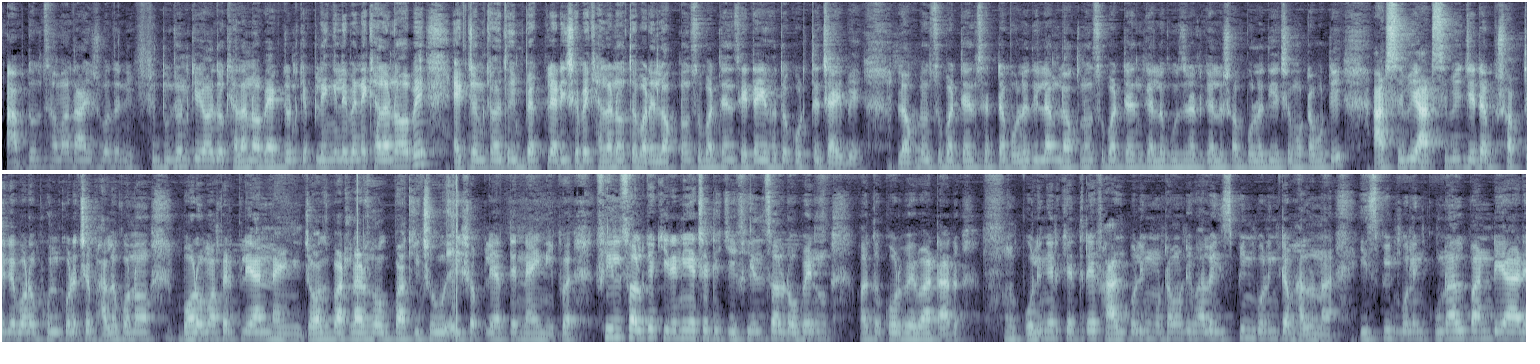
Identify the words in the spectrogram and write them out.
আব্দুল সামাদ আয়ুষ বদনি, দুজনকে হয়তো খেলানো হবে। একজনকে প্লেইং ইলেভেনে খেলানো হবে, একজনকে হয়তো ইম্প্যাক্ট প্লেয়ার হিসেবে খেলানো হতে পারে। লখনৌ সুপার জায়ান্টস এটাই হয়তো করতে চাইবে। লখনৌ সুপার জায়ান্টসেরটা বলে দিলাম। লখনৌ সুপার জায়ান্টস গেল, গুজরাট গেল, সব বলে দিয়েছে মোটামুটি। আরসিবি আরসিবি যেটা সব থেকে বড় ভুল করেছে, ভালো কোনো বড় মাপের প্লেয়ার নেয়নি। জর্জ বাটলার হোক বা কিছু এইসব প্লেয়ারদের নেয়নি। ফিল সলকে কিনে নিয়েছে ঠিকই। ফিল সল্ট ওপেন হয়তো করবে বাট আর বোলিংয়ের ক্ষেত্রে ফাস্ট বোলিং মোটামুটি ভালো। স্পিন বোলিংটা ভালো না। স্পিন বোলিং কুনাল পান্ডিয়া আর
